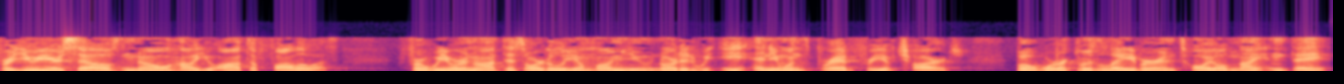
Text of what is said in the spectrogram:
For you yourselves know how you ought to follow us. For we were not disorderly among you, nor did we eat anyone's bread free of charge, but worked with labor and toiled night and day,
